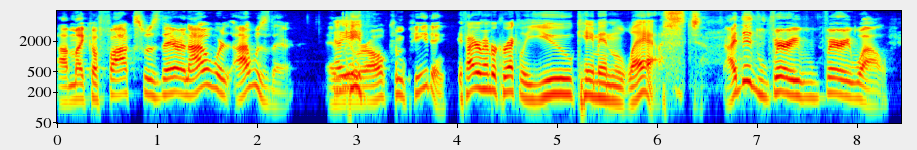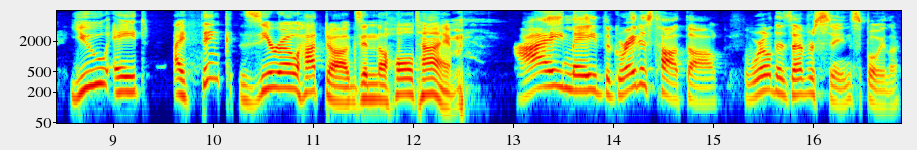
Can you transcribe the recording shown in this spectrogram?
Uh, Micah Fox was there, and I was I was there, and Oh, we were all competing. if I remember correctly, you came in last. I did very very well. You ate I think, zero hot dogs in the whole time. I made the greatest hot dog the world has ever seen. Spoiler.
